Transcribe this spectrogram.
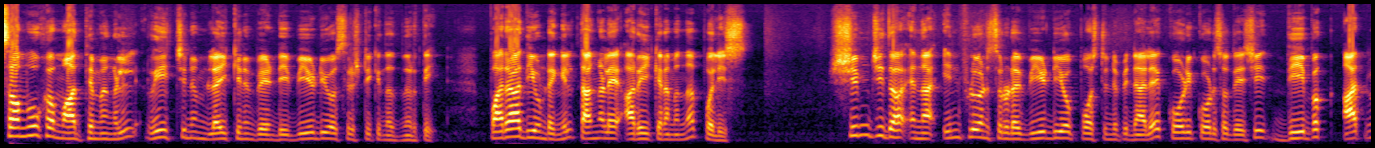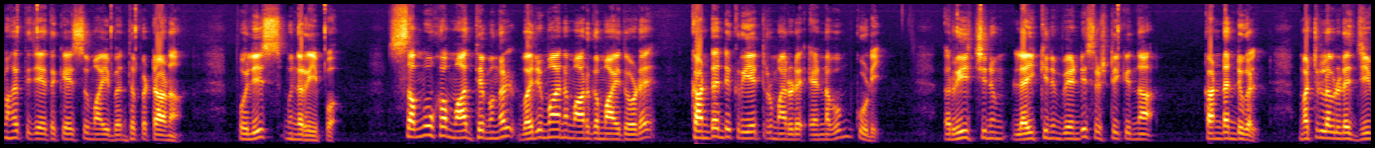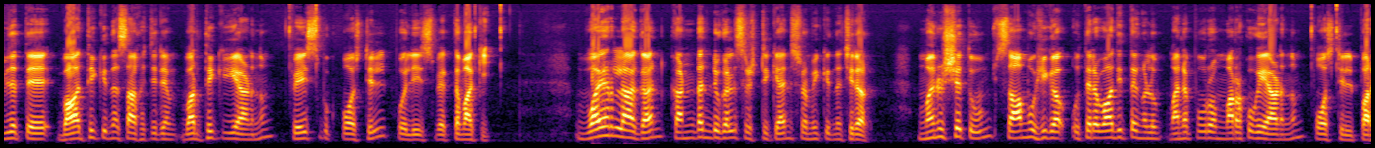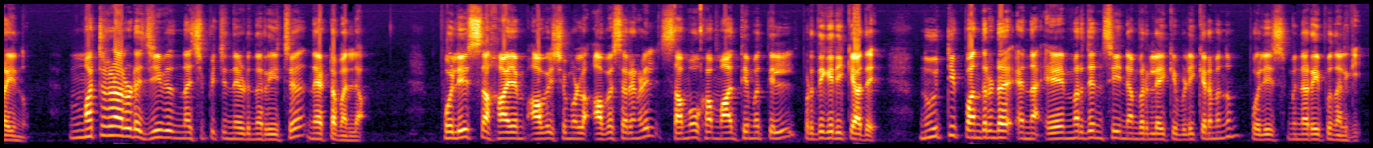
സമൂഹ മാധ്യമങ്ങളിൽ റീച്ചിനും ലൈക്കിനും വേണ്ടി വീഡിയോ സൃഷ്ടിക്കുന്നത് നിർത്തി. പരാതിയുണ്ടെങ്കിൽ തങ്ങളെ അറിയിക്കണമെന്ന് പോലീസ്. ഷിംജിത എന്ന ഇൻഫ്ലുവൻസറുടെ വീഡിയോ പോസ്റ്റിന് പിന്നാലെ കോഴിക്കോട് സ്വദേശി ദീപക് ആത്മഹത്യ ചെയ്ത കേസുമായി ബന്ധപ്പെട്ടാണ് പോലീസ് മുന്നറിയിപ്പ്. സമൂഹ മാധ്യമങ്ങൾ വരുമാന മാർഗമായതോടെ കണ്ടന്റ് ക്രിയേറ്റർമാരുടെ എണ്ണവും കൂടി. റീച്ചിനും ലൈക്കിനും വേണ്ടി സൃഷ്ടിക്കുന്ന കണ്ടന്റുകൾ മറ്റുള്ളവരുടെ ജീവിതത്തെ ബാധിക്കുന്ന സാഹചര്യം വർദ്ധിക്കുകയാണെന്നും ഫേസ്ബുക്ക് പോസ്റ്റിൽ പോലീസ് വ്യക്തമാക്കി. വൈറലാകാൻ കണ്ടന്റുകൾ സൃഷ്ടിക്കാൻ ശ്രമിക്കുന്ന ചിലർ മനുഷ്യത്വവും സാമൂഹിക ഉത്തരവാദിത്തങ്ങളും മനഃപൂർവം മറക്കുകയാണെന്നും പോസ്റ്റിൽ പറയുന്നു. മറ്റൊരാളുടെ ജീവിതം നശിപ്പിച്ച് നേടുന്ന റീച്ച് നേട്ടമല്ല. പോലീസ് സഹായം ആവശ്യമുള്ള അവസരങ്ങളിൽ സമൂഹ മാധ്യമത്തിൽ പ്രതികരിക്കാതെ നൂറ്റി പന്ത്രണ്ട് എന്ന എമർജൻസി നമ്പറിലേക്ക് വിളിക്കണമെന്നും പോലീസ് മുന്നറിയിപ്പ് നൽകി.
